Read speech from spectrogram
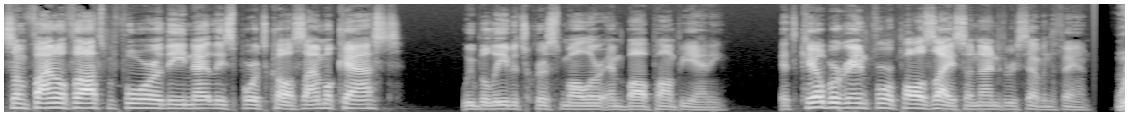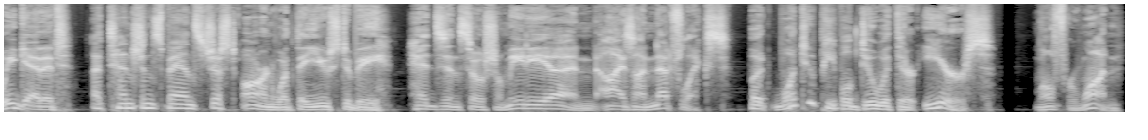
Some final thoughts before the nightly sports call simulcast. We believe it's Chris Mueller and Bob Pompeani. It's Cale Berger in for Paul Zeise on 93.7 The Fan. We get it. Attention spans just aren't what they used to be. Heads in social media and eyes on Netflix. But what do people do with their ears? Well, for one,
